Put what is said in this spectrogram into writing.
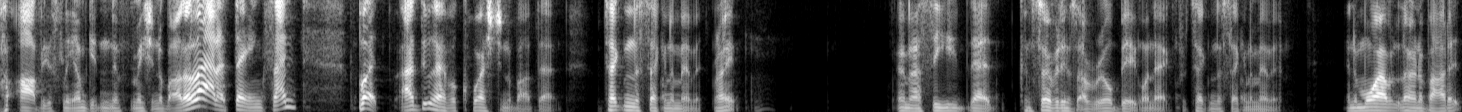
obviously, I'm getting information about a lot of things, son. But I do have a question about that. Protecting the Second Amendment, right? And I see that conservatives are real big on that, protecting the Second Amendment. And the more I learn about it,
